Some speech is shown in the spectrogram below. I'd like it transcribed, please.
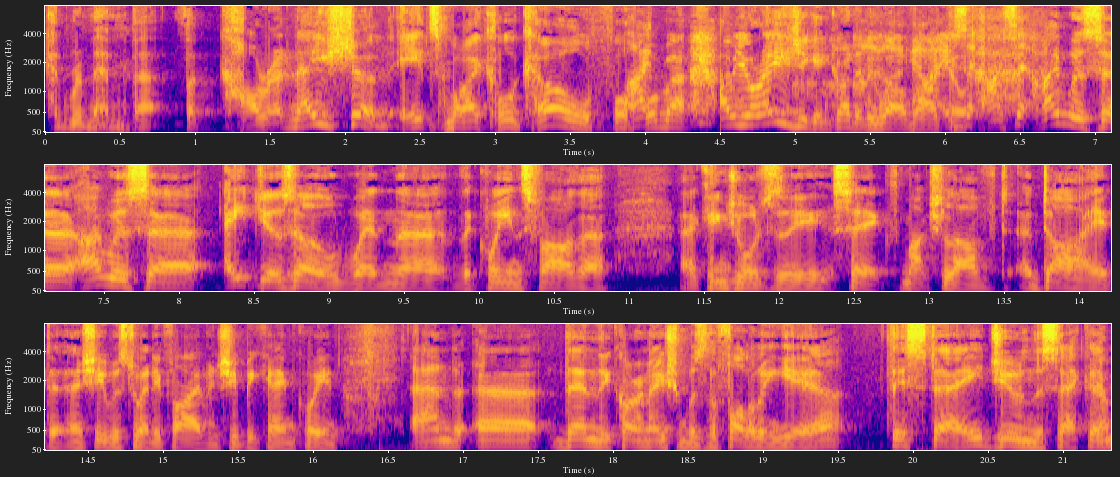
can remember the coronation. It's Michael Cole, former. I, I mean, you're aging incredibly well, Michael. I, I, I was uh, I was uh, eight years old when uh, the Queen's father. Uh, King George VI, much loved, uh, died, and she was 25 and she became Queen. And uh, then the coronation was the following year, this day, June the 2nd, yep.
